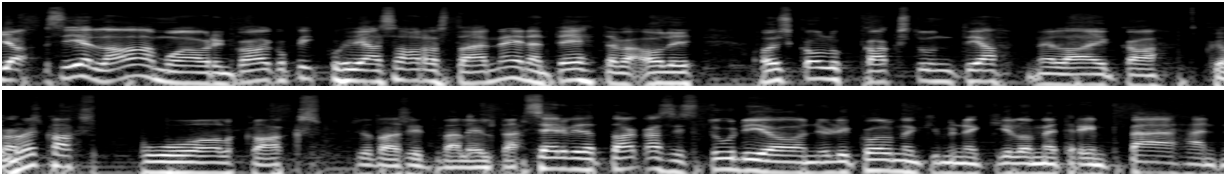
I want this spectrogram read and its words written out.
Ja siellä aamuaurinko alkoi pikkuhiljaa sarastaa ja meidän tehtävä oli, olisiko ollut kaksi tuntia meillä aikaa. Kyllä kaksi puoli, kaksi, jotain siitä väliltä. Selvitä takaisin studioon yli 30 kilometrin päähän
